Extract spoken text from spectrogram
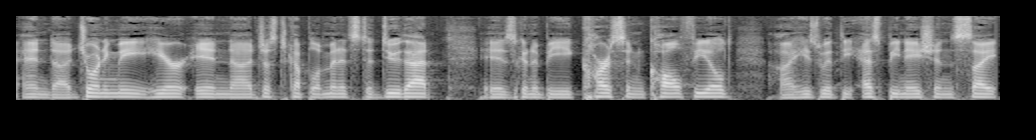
And uh, joining me here in uh, just a couple of minutes to do that is going to be Carson Caulfield. Uh, he's with the SB Nation site.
